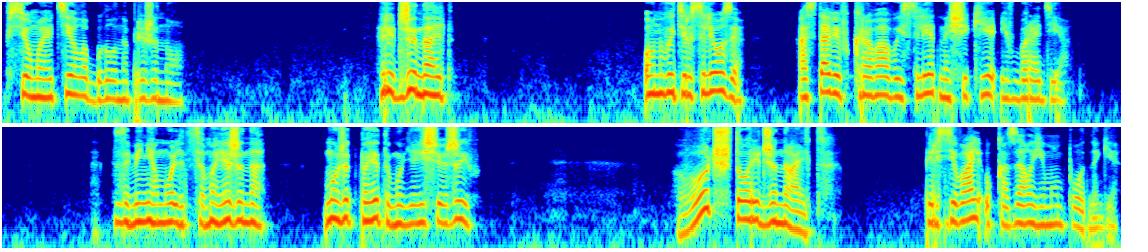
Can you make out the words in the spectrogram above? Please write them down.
Все мое тело было напряжено. «Реджинальд!» Он вытер слезы, оставив кровавый след на щеке и в бороде. «За меня молится моя жена. Может, поэтому я еще жив». «Вот что, Реджинальд!» Персиваль указал ему под ноги.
